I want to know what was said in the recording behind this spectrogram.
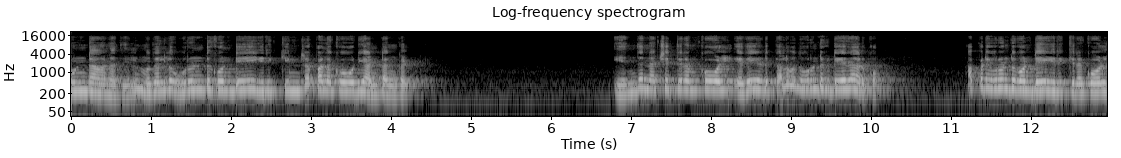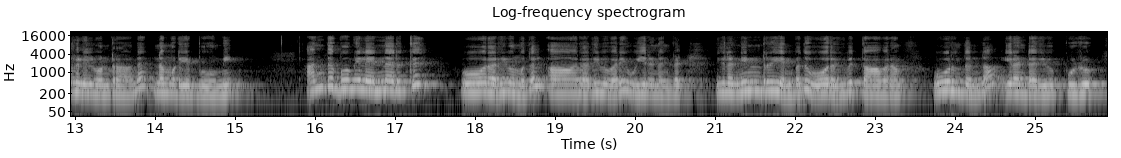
உண்டானதில் முதல்ல உருண்டு கொண்டே இருக்கின்ற பல கோடி அண்டங்கள். எந்த நட்சத்திரம் கோள் எதை எடுத்தாலும் அது உருண்டுக்கிட்டே தான் இருக்கும். அப்படி உருண்டு கொண்டே இருக்கிற கோள்களில் ஒன்றான நம்முடைய பூமி. அந்த பூமியில் என்ன இருக்குது ஓரறிவு முதல் ஆறறிவு வரை உயிரினங்கள். இதில் நின்று என்பது ஓரறிவு தாவரம். ஊர்ந்துன்னா இரண்டறிவு புழு.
